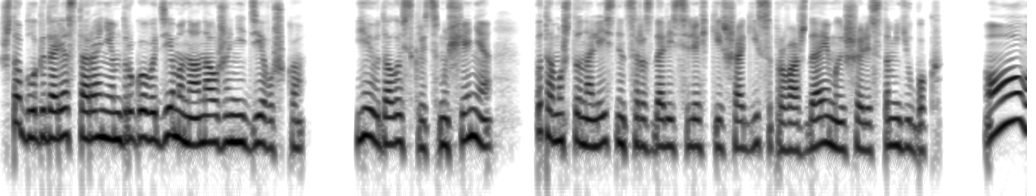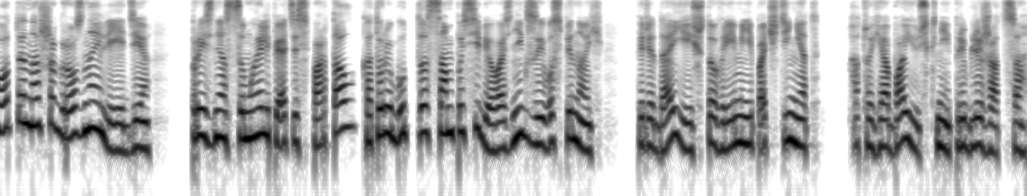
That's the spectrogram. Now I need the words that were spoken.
что благодаря стараниям другого демона она уже не девушка. Ей удалось скрыть смущение, потому что на лестнице раздались легкие шаги, сопровождаемые шелестом юбок. «О, вот и наша грозная леди», произнес Самуэль, пятясь в портал, который будто сам по себе возник за его спиной. «Передай ей, что времени почти нет, а то я боюсь к ней приближаться».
